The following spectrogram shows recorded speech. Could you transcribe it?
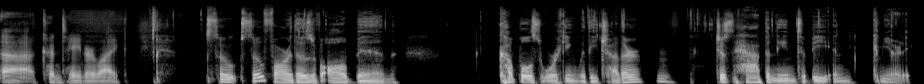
uh, container like? So so far, those have all been couples working with each other, Hmm. just happening to be in community.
